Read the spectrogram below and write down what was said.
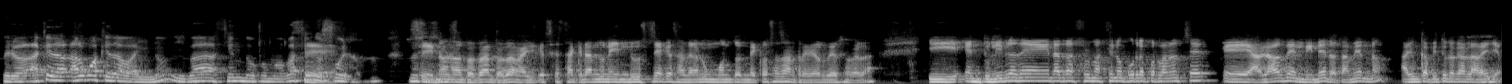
pero ha quedado, algo ha quedado ahí, ¿no? Y va haciendo como, va haciendo suelo. ¿no? sí, no, no, total, total. Se está creando una industria que saldrán un montón de cosas alrededor de eso, ¿verdad? Y en tu libro de La transformación ocurre por la noche, eh, hablabas del dinero también, ¿no? Hay un capítulo que habla de ello.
